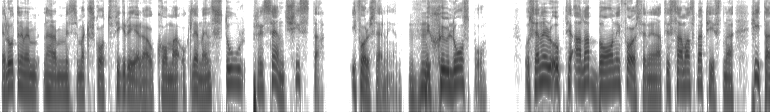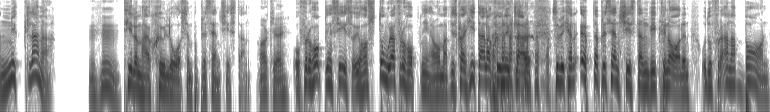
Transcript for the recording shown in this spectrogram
Jag låter nämligen den här Mr Max Scott figurera och komma och lämna en stor presentkista i föreställningen med sju lås på. Och sen är det upp till alla barn i föreställningen att tillsammans med artisterna hitta nycklarna till de här sju låsen på presentkistan. Okej. Och förhoppningsvis, och jag har stora förhoppningar om att vi ska hitta alla sju nycklar så vi kan öppna presentkistan vid finalen och då får alla barn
